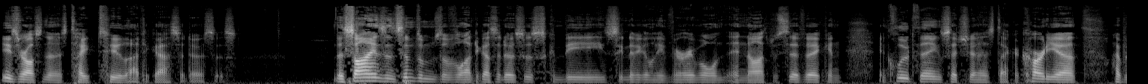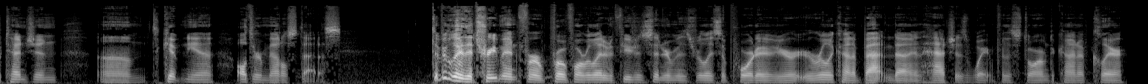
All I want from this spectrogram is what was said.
These are also known as type 2 lactic acidosis. The signs and symptoms of lactic acidosis can be significantly variable and, and non-specific, and include things such as tachycardia, hypotension, um, tachypnea, altered mental status. Typically, the treatment for propofol-related infusion syndrome is really supportive. You're, you're really kind of batting down in hatches, waiting for the storm to kind of clear.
